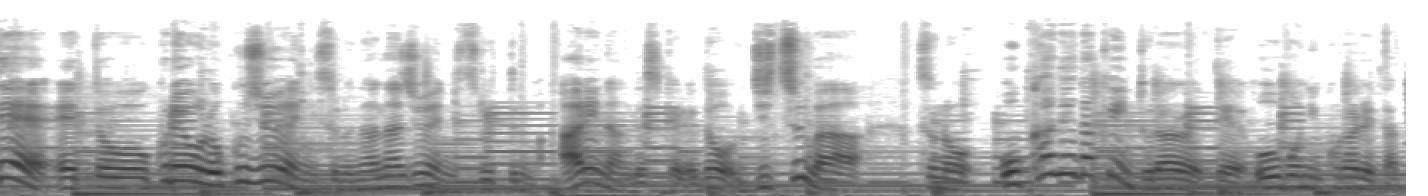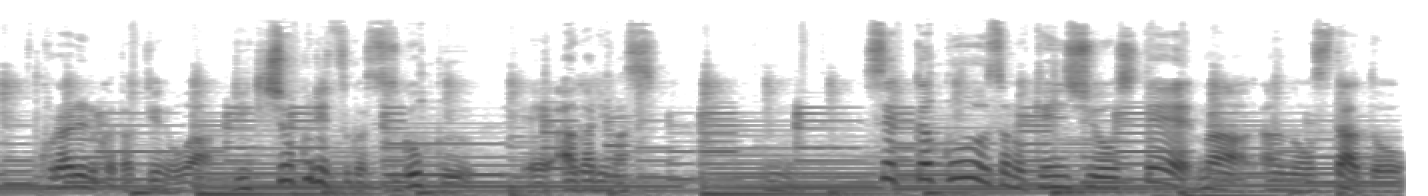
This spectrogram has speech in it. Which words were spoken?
で、えっと、これを60円にする70円にするっていうのもありなんですけれど実はそのお金だけにとられて応募に来られた来られる方っていうのは離職率がすごく、え、上がります。せっかくその研修をして、まあ、あのスタートを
